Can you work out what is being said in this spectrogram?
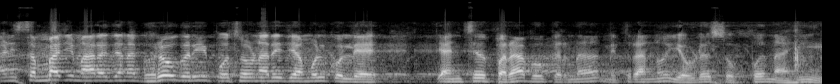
आणि संभाजी महाराजांना घरोघरी पोचवणारे जे अमोल कोल्हे आहेत त्यांचं पराभव करणं मित्रांनो एवढं सोपं नाही.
